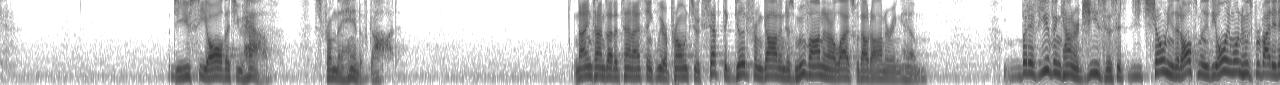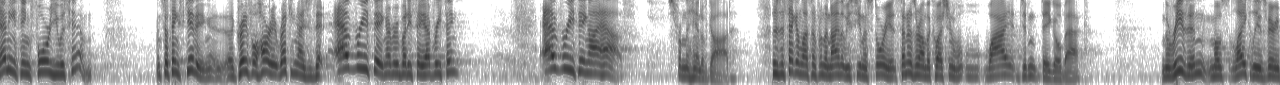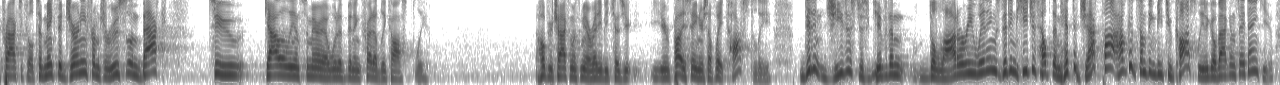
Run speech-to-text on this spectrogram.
do you see all that you have is from the hand of God? Nine times out of 10, I think we are prone to accept the good from God and just move on in our lives without honoring Him. But if you've encountered Jesus, it's shown you that ultimately the only one who's provided anything for you is Him. And so, Thanksgiving, a grateful heart, it recognizes that everything, everybody say everything, everything I have is from the hand of God. There's a second lesson from the nine that we see in the story. It centers around the question why didn't they go back? The reason, most likely, is very practical. To make the journey from Jerusalem back to Galilee and Samaria would have been incredibly costly. I hope you're tracking with me already because you're, you're probably saying to yourself, wait, costly? Didn't Jesus just give them the lottery winnings? Didn't he just help them hit the jackpot? How could something be too costly to go back and say thank you?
